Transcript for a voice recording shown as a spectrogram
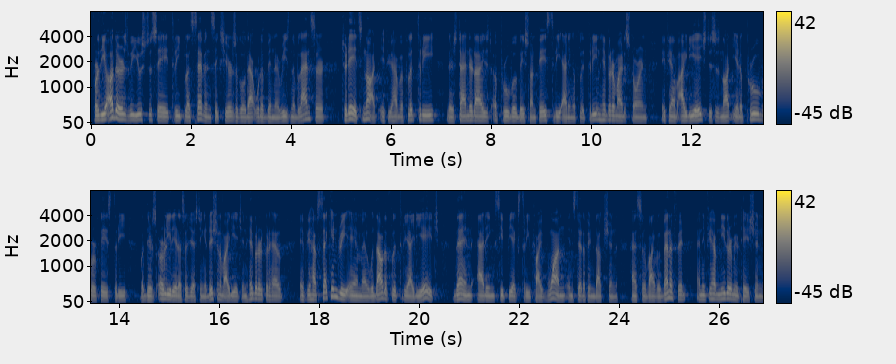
For the others, we used to say 3 plus 7. Six years ago, that would have been a reasonable answer. Today, it's not. If you have a FLT3, there's standardized approval based on phase 3, adding a FLT3 inhibitor, midostaurin. If you have IDH, this is not yet approved for phase 3, but there's early data suggesting addition of IDH inhibitor could help. If you have secondary AML without a FLT3 IDH, then adding CPX351 instead of induction has survival benefit. And if you have neither mutation,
